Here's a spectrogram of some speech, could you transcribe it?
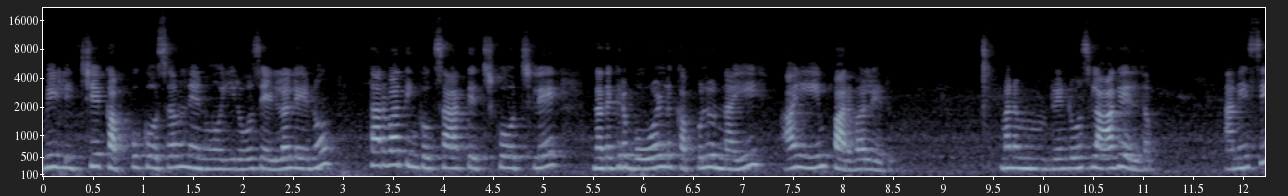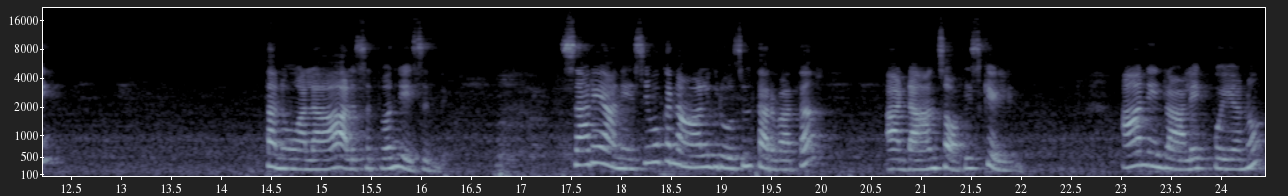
వీళ్ళు ఇచ్చే కప్పు కోసం నేను ఈరోజు వెళ్ళలేను. తర్వాత ఇంకొకసారి తెచ్చుకోవచ్చులే. నా దగ్గర బోల్డ్ కప్పులు ఉన్నాయి. ఆ ఏం పర్వాలేదు. మనం రెండు రోజులు ఆగి వెళ్దాం అనేసి తను అలా అలసత్వం చేసింది. సరే అనేసి ఒక నాలుగు రోజుల తర్వాత ఆ డాన్స్ ఆఫీస్కి వెళ్ళింది. "ఆ, నేను రాలేకపోయాను.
